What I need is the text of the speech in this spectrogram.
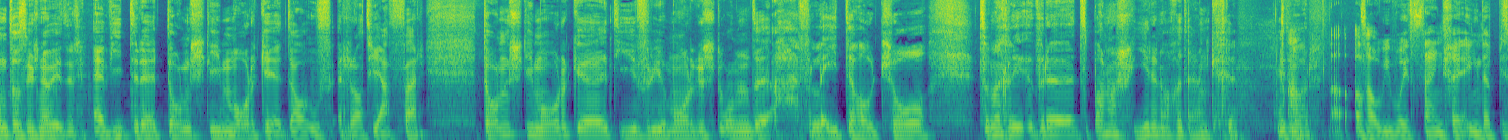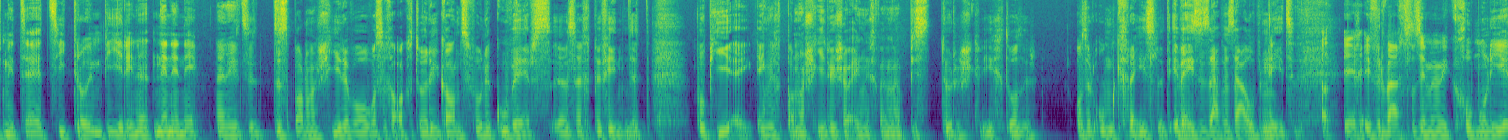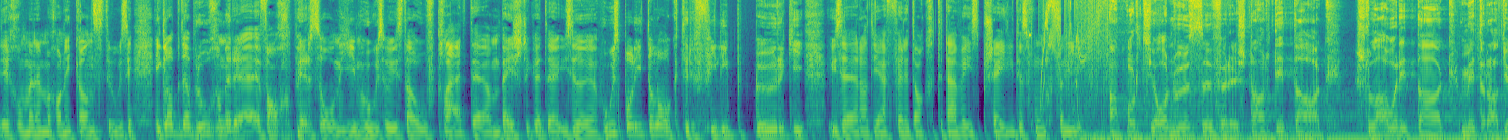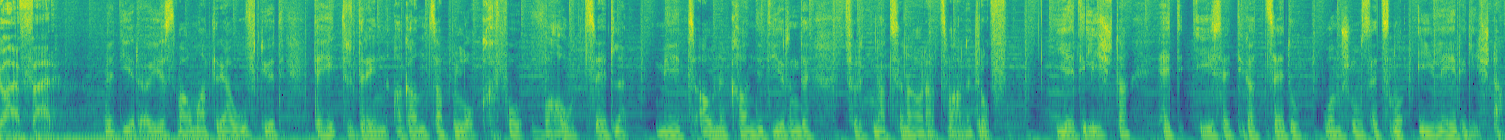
Und das ist noch wieder ein weiterer Donnerstagmorgen hier auf Radio FR. Donnerstagmorgen, die frühen Morgenstunden, ah, verleiten halt schon, um ein bisschen über äh, das Panaschieren nachzudenken. Ah, also alle, die jetzt denken, irgendetwas mit äh, Zitro im Bier rein. Nein, nein, nein. Nein, jetzt, das Panaschieren, wo, wo sich aktuell in ganz vielen Couverts äh, sich befindet. Wobei, äh, eigentlich Panaschieren ist ja eigentlich, wenn man etwas durchstreicht, oder? Oder umkreiselt. Ich weiß es eben selber nicht. Ah, Ich, ich verwechsel es immer mit Kumulieren. Ich komme nämlich auch nicht ganz draus. Ich glaube, da brauchen wir eine Fachperson hier im Haus, die uns da aufklärt. Äh, Am besten geht äh, unser Hauspolitologe, der Philipp Bürgi, unser Radio FR-Redakteur, der weiss Bescheid, wie das funktioniert. Eine Portion Wissen für einen starken Tag. Schlauere Tag mit Radio FR. Wenn ihr euer Wahlmaterial auftut, dann habt ihr drin einen ganzen Block von Wahlzetteln mit allen Kandidierenden für die Nationalratswahlen drauf. Jede Liste hat einen solchen Zettel und am Schluss hat es noch eine leere Liste.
